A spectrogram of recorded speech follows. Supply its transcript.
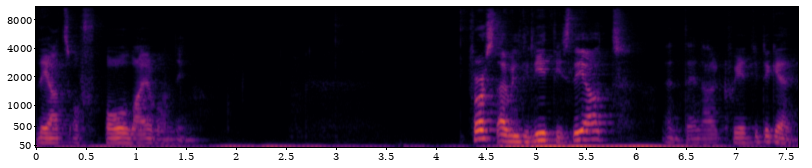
layouts of ball wire bonding. First I will delete this layout and then I'll create it again.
